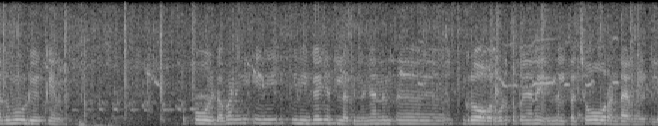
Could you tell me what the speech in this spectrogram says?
അത് മൂടി വെക്കുകയാണ് അപ്പോൾ കോഴിയുടെ പണി ഇനി ഇനിയും കഴിഞ്ഞിട്ടില്ല. പിന്നെ ഞാൻ ഗ്രോവർ കൊടുത്തപ്പോൾ ഞാൻ ഇന്നലത്തെ ചോറുണ്ടായിരുന്നു വീട്ടിൽ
